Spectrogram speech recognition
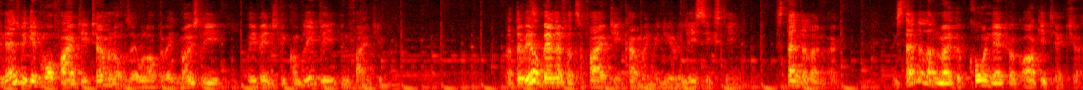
And as we get more 5G terminals, they will operate mostly or eventually completely in 5G mode. But the real benefits of 5G come when we do release 16 standalone mode. In standalone mode, the core network architecture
